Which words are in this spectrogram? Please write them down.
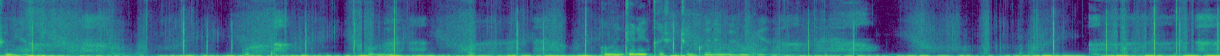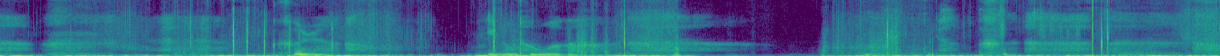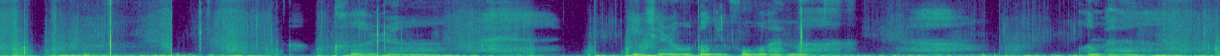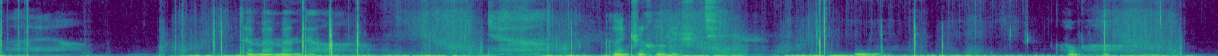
什么呀？我我们我们这里可是正规的美容院呢。客人，你弄疼我了。客人，您先让我帮您服务完嘛。我们再慢慢的干之后的事情。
